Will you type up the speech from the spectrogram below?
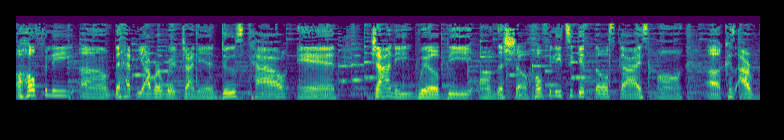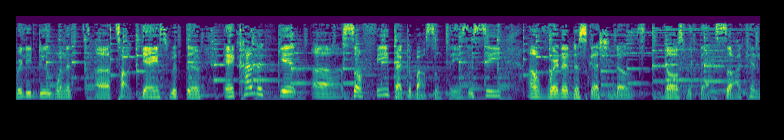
Uh, hopefully, um, the happy hour with Johnny and Deuce, Kyle, and Johnny will be on the show. Hopefully to get those guys on, uh, cause I really do want to, uh, talk games with them and kind of get, uh, some feedback about some things to see, um, where the discussion goes, goes with that. So I can,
